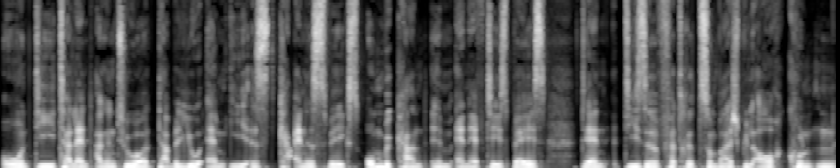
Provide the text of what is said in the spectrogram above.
Und die Talentagentur WME ist keineswegs unbekannt im NFT-Space, denn diese vertritt zum Beispiel auch Kunden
